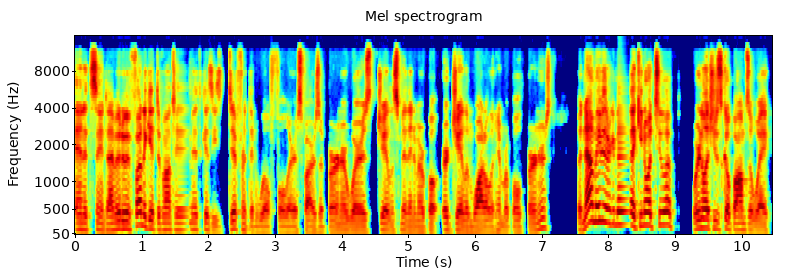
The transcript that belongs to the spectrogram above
and at the same time, it would have been fun to get DeVonta Smith because he's different than Will Fuller as far as a burner, whereas Jalen Smith and him are both, or Jaylen Waddle and him are both burners. But now maybe they're going to be like, you know what, Tua, We're gonna let you just go bombs away.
